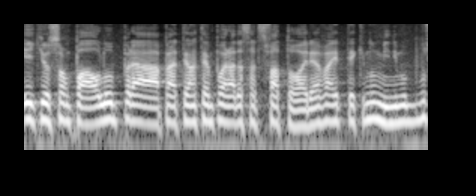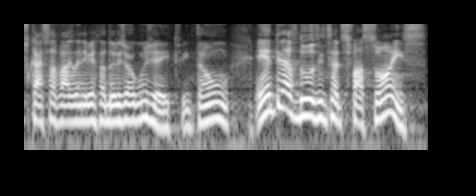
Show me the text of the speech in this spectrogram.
e que o São Paulo, para ter uma temporada satisfatória, vai ter que, no mínimo, buscar essa vaga na Libertadores de algum jeito. Então, entre as duas insatisfações,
